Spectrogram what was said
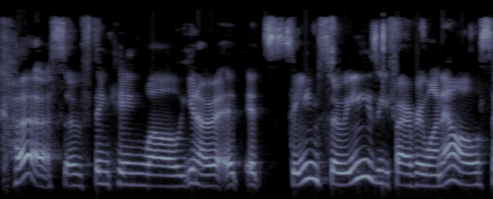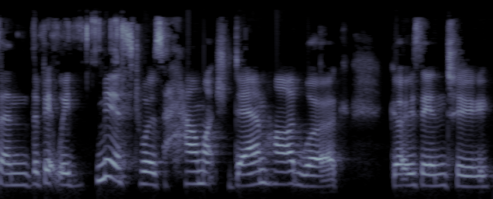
curse of thinking, well, you know, it, it seems so easy for everyone else. And the bit we missed was how much damn hard work goes into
